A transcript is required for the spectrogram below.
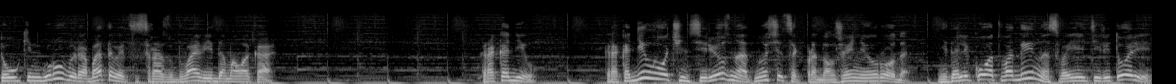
то у кенгуру вырабатывается сразу два вида молока. Крокодил. Крокодилы очень серьезно относятся к продолжению рода. Недалеко от воды, на своей территории,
